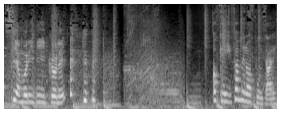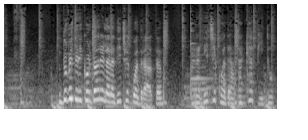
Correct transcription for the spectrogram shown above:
Siamo ridicole. ok, fammelo appuntare. Dovete ricordare la radice quadrata. Radice quadrata, capito.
